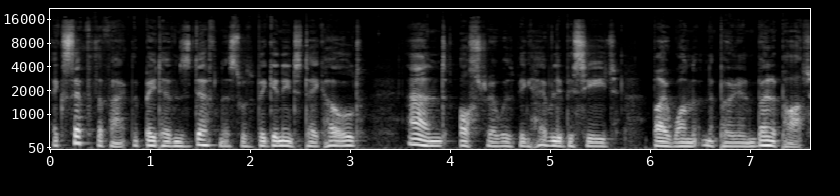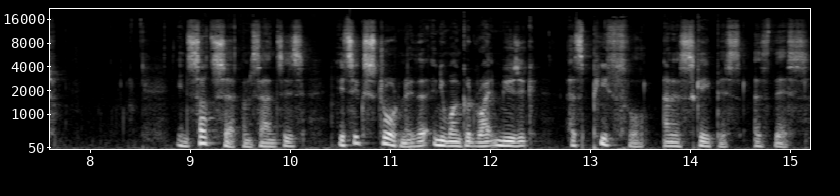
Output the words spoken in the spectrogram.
except for the fact that Beethoven's deafness was beginning to take hold and Austria was being heavily besieged by one Napoleon Bonaparte. In such circumstances, it's extraordinary that anyone could write music as peaceful and escapist as this.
